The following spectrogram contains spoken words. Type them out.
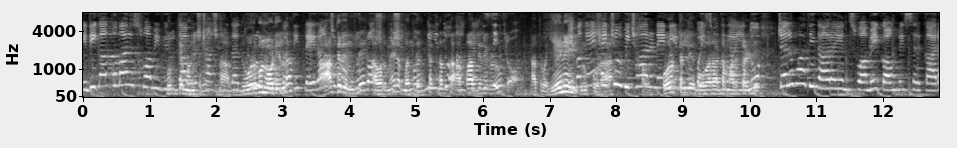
ಇದೀಗ ಕುಮಾರಸ್ವಾಮಿ ವಿರುದ್ಧ ಭ್ರಷ್ಟಾಚಾರದ ಬಂದಿದ್ರೆ ಅಥವಾ ಏನೇ ಹೆಚ್ಚು ವಿಚಾರಣೆ ಎಂದು ಚಲುವಾದಿ ನಾರಾಯಣ್ ಸ್ವಾಮಿ ಕಾಂಗ್ರೆಸ್ ಸರ್ಕಾರ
